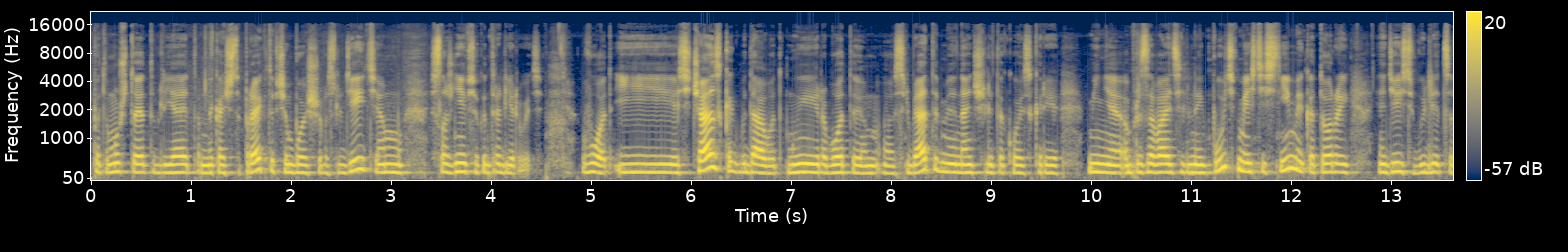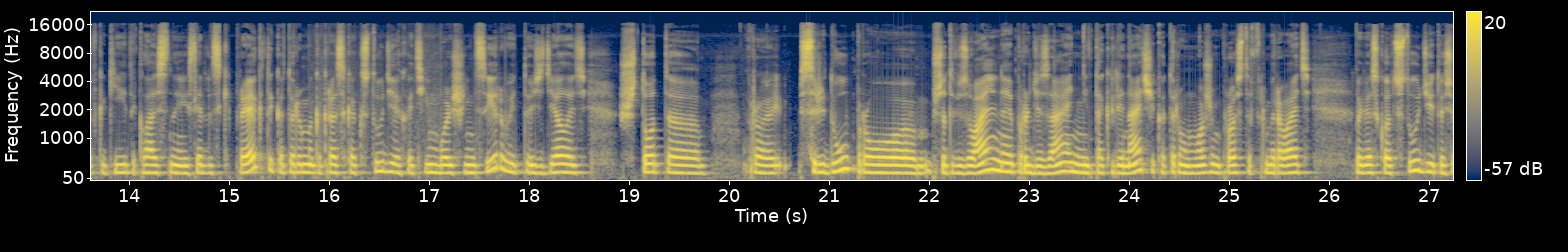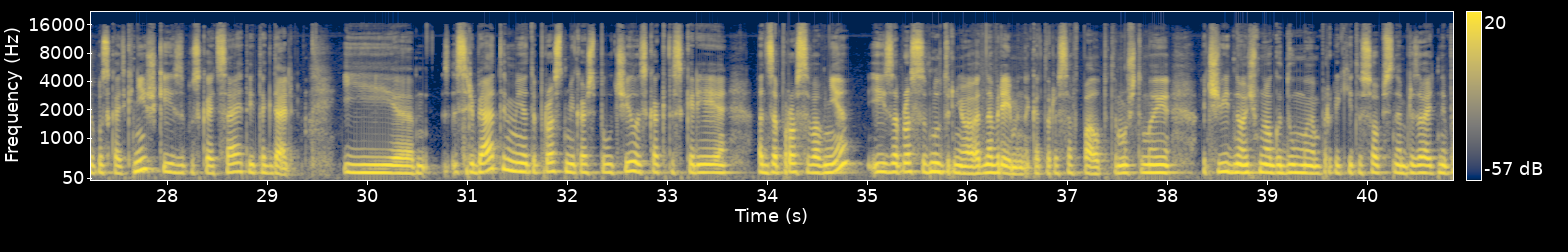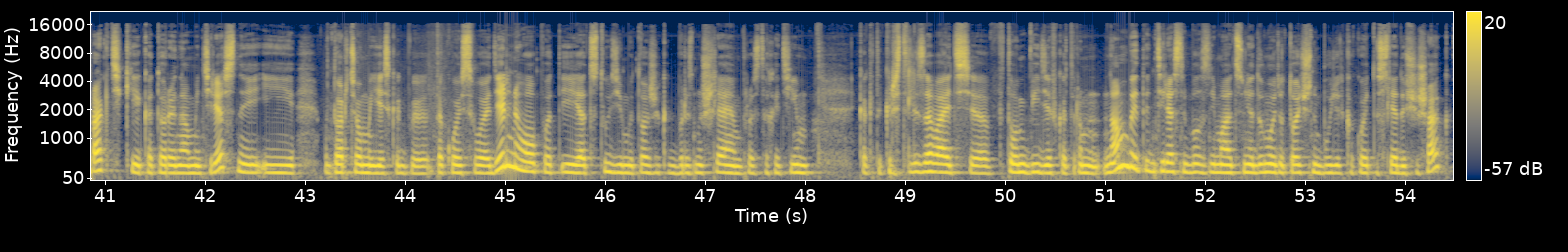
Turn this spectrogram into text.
потому что это влияет там, на качество проектов. Чем больше у вас людей, тем сложнее все контролировать. Вот. И сейчас, как бы, да, вот мы работаем с ребятами, начали такой, скорее, мини-образовательный путь вместе с ними, который, надеюсь, выльется в какие-то классные исследовательские проекты, которые мы как раз как студия хотим больше инициировать, то есть сделать что-то про среду, про что-то визуальное, про дизайн, не так или иначе, который мы можем просто формировать повестку от студии, то есть выпускать книжки, запускать сайты и так далее. И с ребятами это просто, мне кажется, получилось как-то скорее от запроса вовне и запроса внутреннего одновременно, который совпал, потому что мы, очевидно, очень много думаем про какие-то собственные образовательные практики, которые нам интересны, и вот у Артема есть как бы такой свой отдельный опыт, и от студии мы тоже как бы размышляем, просто хотим как-то кристаллизовать э, в том виде, в котором нам бы это интересно было заниматься. Я думаю, это точно будет какой-то следующий шаг.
